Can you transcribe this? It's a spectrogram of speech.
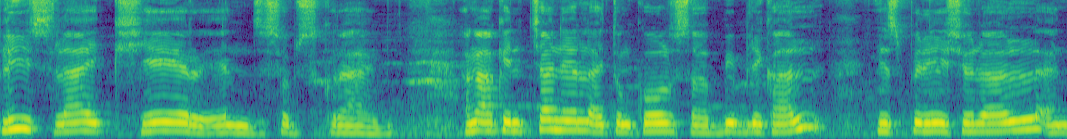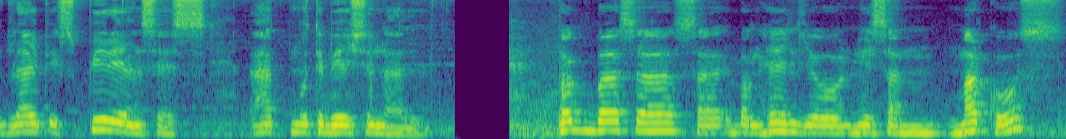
Please like, share, and subscribe. Ang akin channel ay tungkol sa biblical, inspirational, and life experiences at motivational. Pagbasa sa Ebanghelyo ni San Marcos,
